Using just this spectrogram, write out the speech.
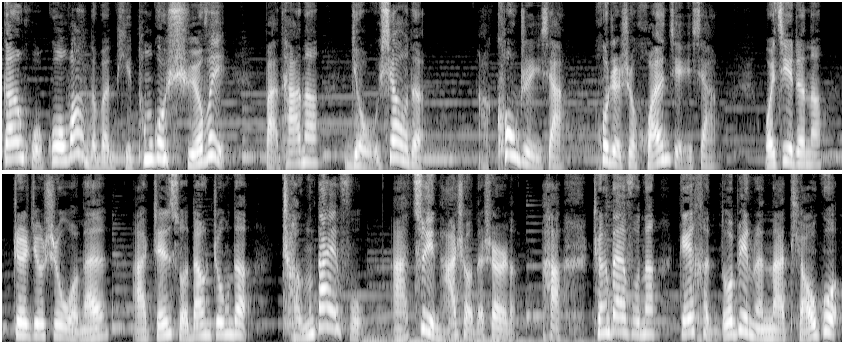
肝火过旺的问题，通过穴位把它呢有效的啊控制一下，或者是缓解一下。我记得呢，这就是我们啊诊所当中的程大夫啊最拿手的事儿了哈。程大夫呢给很多病人呢调过。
